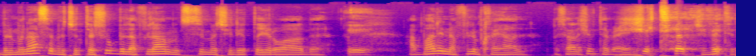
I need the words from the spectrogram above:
بالمناسبة كنت أشوف بالأفلام السمك اللي يطير وهذا. إيه. عبالي إنه فيلم خيال. بس أنا شفته بعيني. شفت شفتن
